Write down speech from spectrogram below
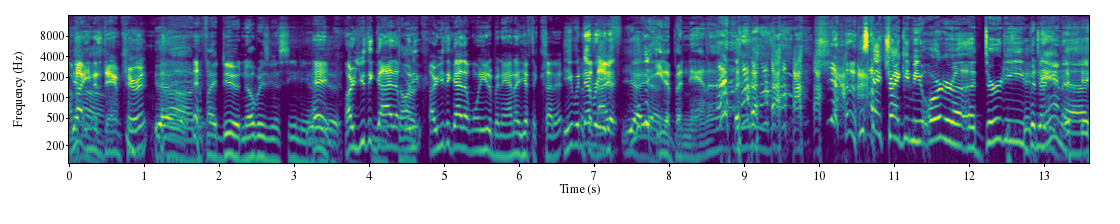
I'm not yeah. eating this damn carrot. Oh, and if I do, nobody's gonna see me. Hey, are you the guy that won't dark. eat, are you the guy that won't eat a banana? You have to cut it. He would with never eat knife? it. Yeah, yeah. eat a banana. this guy trying to get me to order a, a dirty banana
